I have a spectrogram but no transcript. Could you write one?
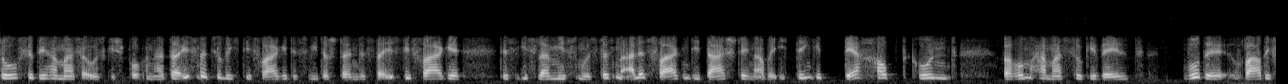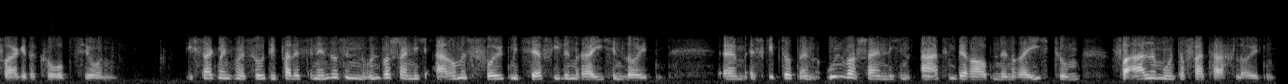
so für die Hamas ausgesprochen hat. Da ist natürlich die Frage des Widerstandes, da ist die Frage des Islamismus. Das sind alles Fragen, die dastehen. Aber ich denke, der Hauptgrund, warum Hamas so gewählt wurde, war die Frage der Korruption. Ich sage manchmal so, die Palästinenser sind ein unwahrscheinlich armes Volk mit sehr vielen reichen Leuten. Ähm, es gibt dort einen unwahrscheinlichen, atemberaubenden Reichtum, vor allem unter Fatah-Leuten.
